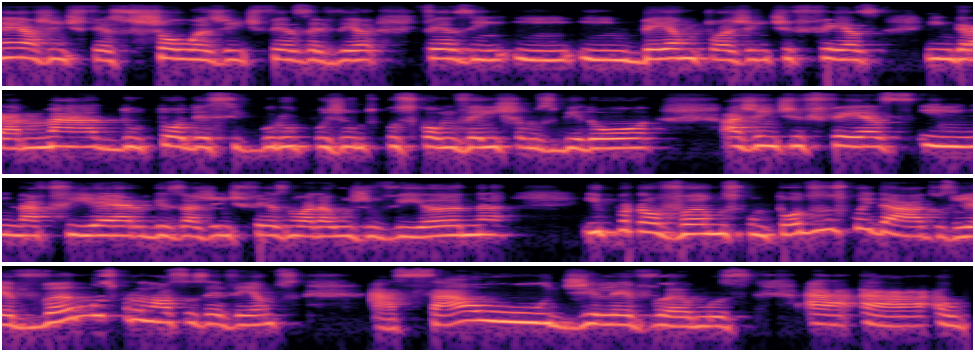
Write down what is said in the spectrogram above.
né? A gente fez show, a gente fez fez em, em, em, Bento, a gente fez em Gramado, todo esse grupo junto com os Conventions Bureau, a gente fez em, na Fiergues, a gente fez no Araújo Viana, e provamos com todos os cuidados, levamos para os nossos eventos a saúde, levamos a, a,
